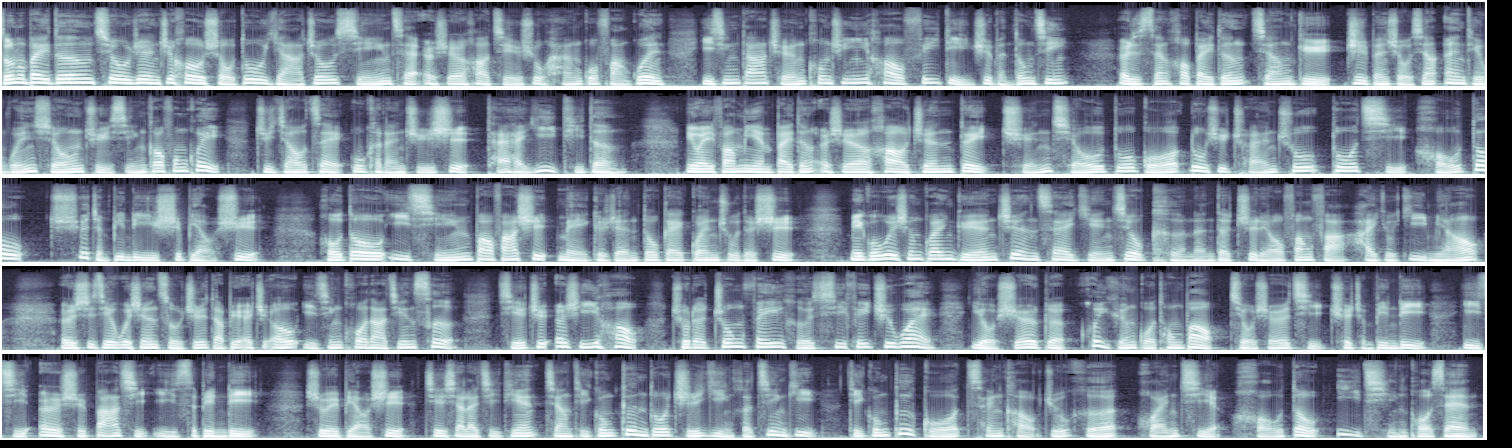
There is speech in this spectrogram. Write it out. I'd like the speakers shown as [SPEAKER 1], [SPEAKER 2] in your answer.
[SPEAKER 1] 总统拜登就任之后首度亚洲行，在二十二号结束韩国访问，已经搭乘空军一号飞抵日本东京。二十三号，拜登将与日本首相岸田文雄举行高峰会，聚焦在乌克兰局势、台海议题等。另外一方面，拜登二十二号针对全球多国陆续传出多起猴痘确诊病例时表示。猴痘疫情爆发是每个人都该关注的事。美国卫生官员正在研究可能的治疗方法，还有疫苗。而世界卫生组织 （WHO） 已经扩大监测，截至二十一号，除了中非和西非之外，有十二个会员国通报九十二起确诊病例，以及二十八起疑似病例。世卫表示，接下来几天将提供更多指引和建议，提供各国参考如何缓解猴痘疫情扩散。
